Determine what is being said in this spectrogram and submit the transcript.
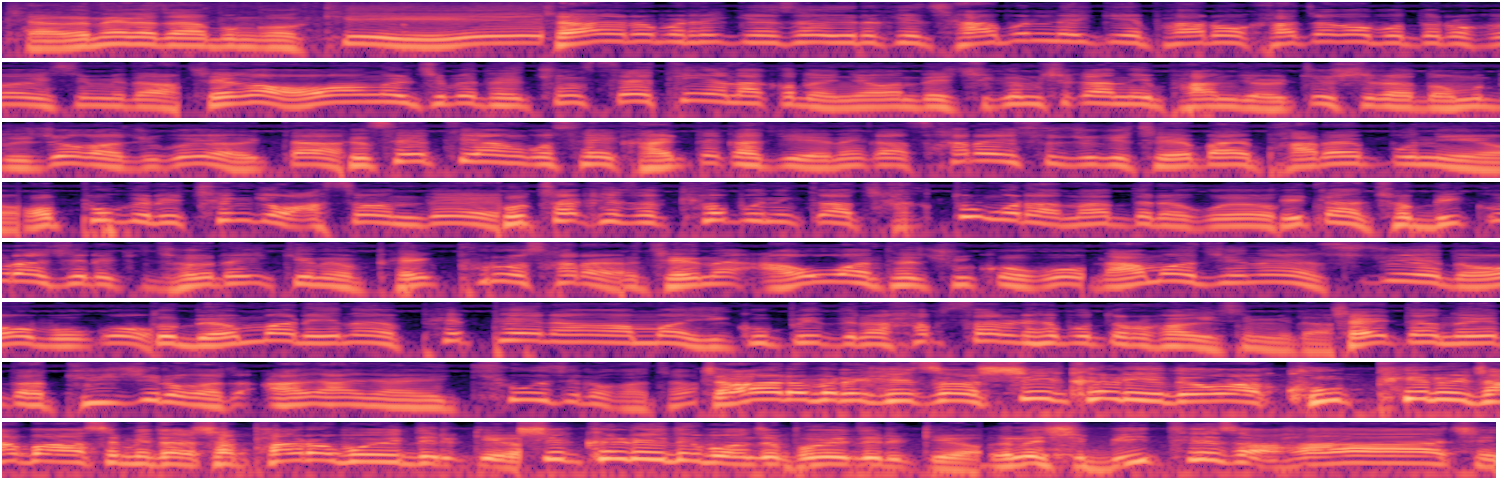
자 은혜가 잡은 거키자 여러분 이렇게 해서 이렇게 잡은 레기 바로 가져가 보도록 하겠습니다. 제가 어항을 집에 대충 세팅해 놨거든요. 근데 지금 시간이 밤 12시라 너무 늦어가지고요. 일단 그 세팅한 곳에 갈 때까지 얘네가 살아있어 주길 제발 바랄 뿐이에요. 어포기를 챙겨 왔었는데 도착해서 켜보니까 작동을 안 하더라고요. 일단 저 미꾸라지 레기 저 레기는 100% 살아요. 쟤는 아우한테 줄 거고 나머지는 수조에 넣어보고 또 몇 마리는 페페랑 한번 이 구피들은 합사를 해보도록 하겠습니다. 자 일단 너희 다 뒤지러 가자. 아니 아니 아니 키워지러 가자. 자 여러분 이렇게 해서 시클리드와 구피를 잡아왔습니다. 자 바로 보여드릴게요. 시클리드 먼저 보여드릴게요. 은혜씨 밑에서 아 진짜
